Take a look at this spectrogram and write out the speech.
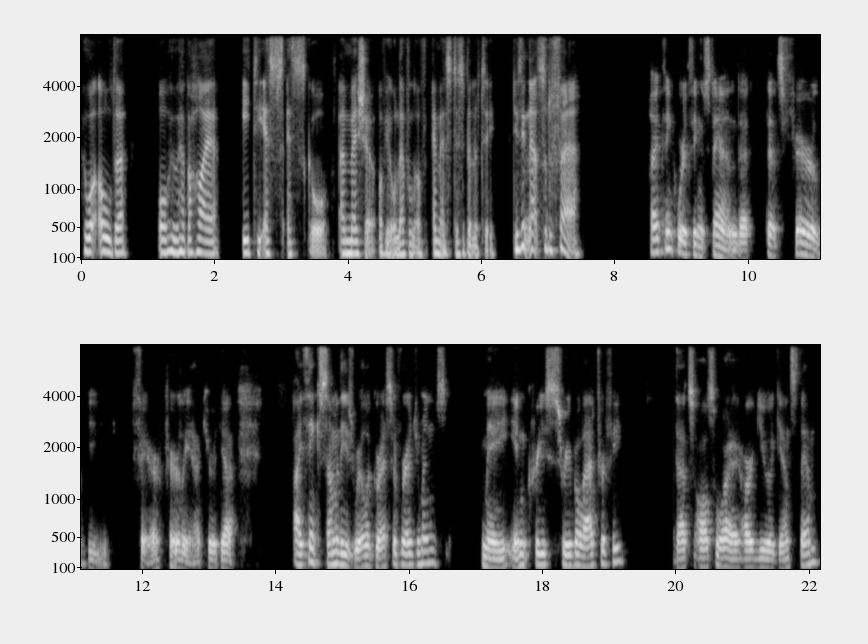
who are older or who have a higher EDSS score, a measure of your level of MS disability. Do you think that's sort of fair? I think where things stand, that that's fairly fair, fairly accurate. Yeah. I think some of these real aggressive regimens may increase cerebral atrophy. That's also why I argue against them.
